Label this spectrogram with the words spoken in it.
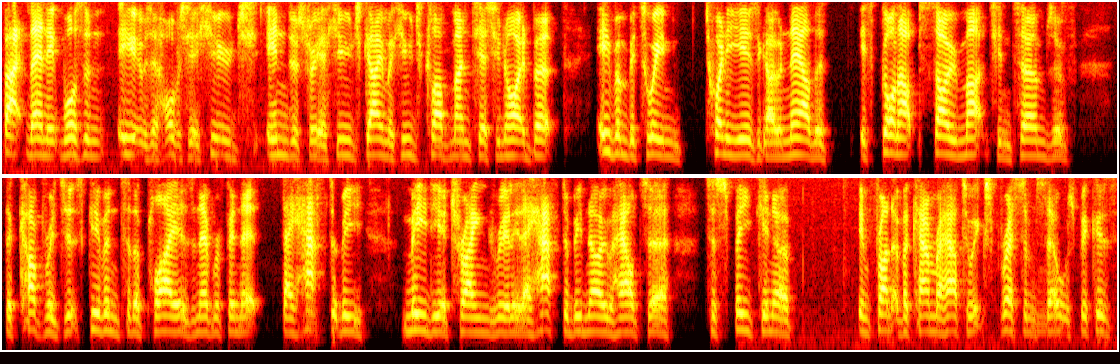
back then it wasn't. It was obviously a huge industry, a huge game, a huge club, Manchester United. But even between 20 years ago and now, that it's gone up so much in terms of the coverage that's given to the players and everything that they have to be media trained. Really, they have to be know how to to speak in a in front of a camera, how to express mm. themselves because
